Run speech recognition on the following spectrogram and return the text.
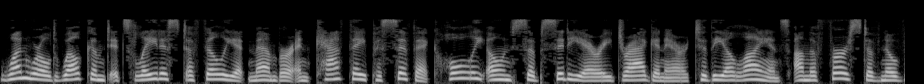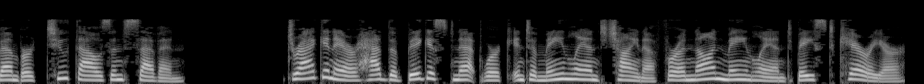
OneWorld welcomed its latest affiliate member and Cathay Pacific wholly owned subsidiary Dragonair to the alliance on 1 November 2007. Dragonair had the biggest network into mainland China for a non-mainland based carrier,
